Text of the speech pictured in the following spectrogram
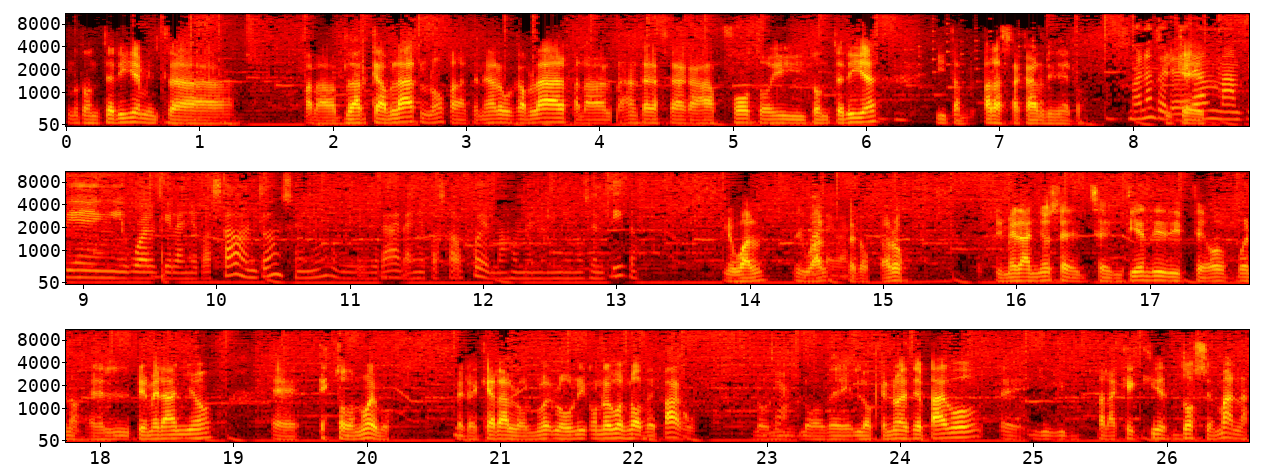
una tontería mientras para dar que hablar, ¿no? Para tener algo que hablar, para la gente que se haga fotos y tonterías y también para sacar dinero. Bueno, pero Así que- era más bien igual que el año pasado, entonces, ¿no? Porque verá, el año pasado fue más o menos el mismo sentido. Igual, igual, Vale, vale. pero claro, el primer año se, se entiende y dice, oh, bueno, el primer año eh, es todo nuevo, pero es que ahora lo, único nuevo es lo de pago. Lo, de lo que no es de pago, eh, y para qué quieres dos semanas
